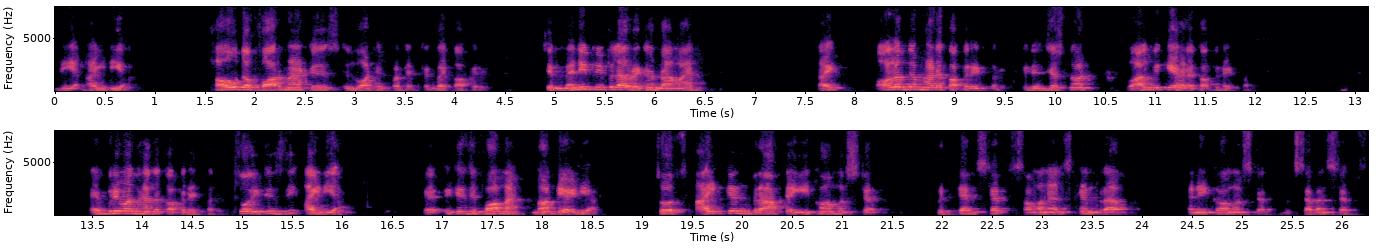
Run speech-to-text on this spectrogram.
the idea. How the format is, is what is protected by copyright. See, many people have written Ramayana, right? All of them had a copyright for it. It is just not Valmiki had a copyright for it. Everyone has a copyright for it. So it is the idea. Eh, it is the format, not the idea. So I can draft an e-commerce step with 10 steps. Someone else can draft an e-commerce step with seven steps.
